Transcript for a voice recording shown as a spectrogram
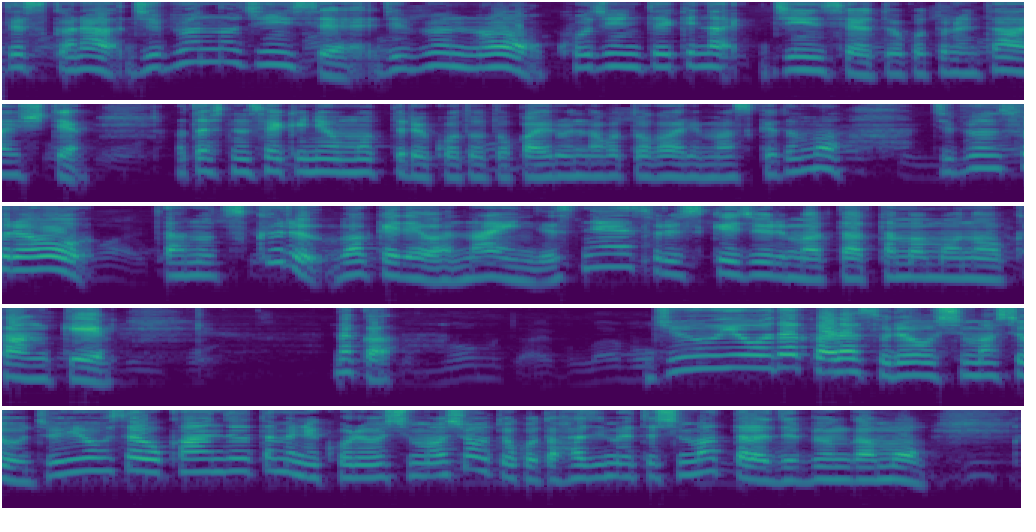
ですから自分の人生、自分の個人的な人生ということに対して私の責任を持っていることとかいろんなことがありますけども自分それをあの作るわけではないんですね。それスケジュールまた賜物関係なんか重要だからそれをしましょう。重要性を感じるためにこれをしましょうということを始めてしまったら自分がもう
